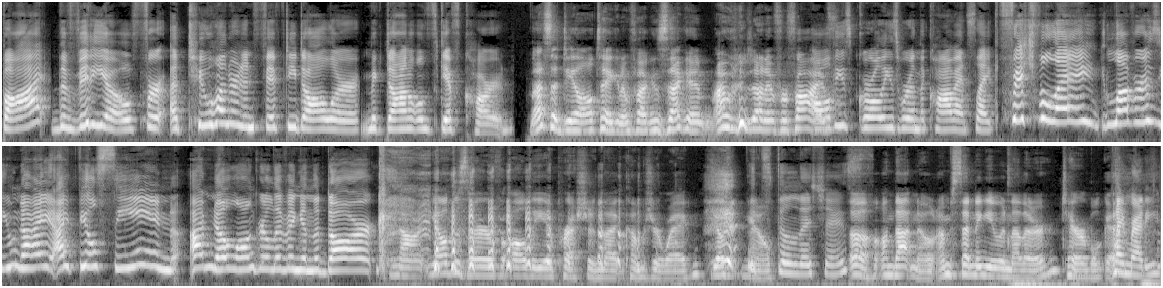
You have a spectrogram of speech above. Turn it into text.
bought the video for a $250 McDonald's gift card. That's a deal I'll take it in a fucking second. I would have done it for five. All these girlies were in the comments like, Fish fillet lovers unite. I feel seen. I'm no longer living in the dark. Nah, y'all deserve all the oppression that comes your way. Y'all, you know. It's delicious. Ugh, on that note, I'm sending you another terrible gift. I'm ready.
